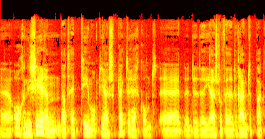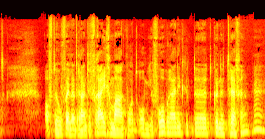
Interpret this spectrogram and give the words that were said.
uh, organiseren dat het team op de juiste plek terechtkomt, uh, de, de, de juiste hoeveelheid ruimte pakt, of de hoeveelheid ruimte vrijgemaakt wordt om je voorbereiding te, te kunnen treffen. Hmm.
